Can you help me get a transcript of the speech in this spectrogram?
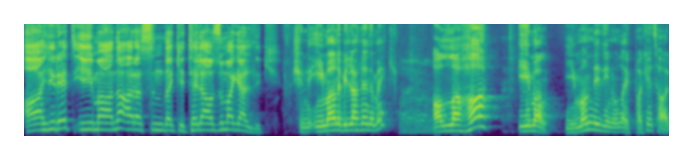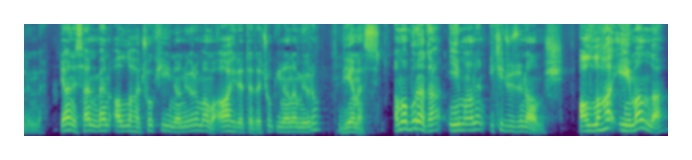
ahiret imanı arasındaki telazuma geldik. Şimdi imanı billah ne demek? Allah'a iman. İman dediğin olay paket halinde. Yani sen ben Allah'a çok iyi inanıyorum ama ahirete de çok inanamıyorum diyemezsin. Ama burada imanın iki cüzünü almış. Allah'a imanla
